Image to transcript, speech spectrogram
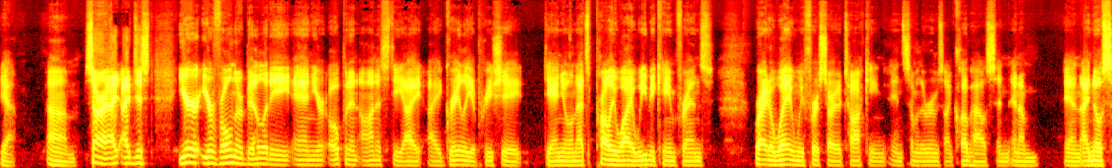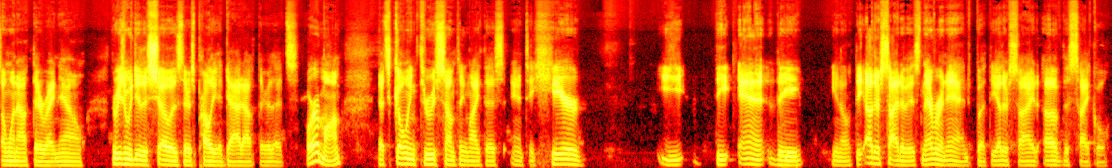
yeah um sorry I, I just your your vulnerability and your open and honesty i i greatly appreciate Daniel, and that's probably why we became friends right away when we first started talking in some of the rooms on Clubhouse. And and I'm and I know someone out there right now. The reason we do the show is there's probably a dad out there that's or a mom that's going through something like this, and to hear the end, the you know the other side of it's never an end, but the other side of the cycle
